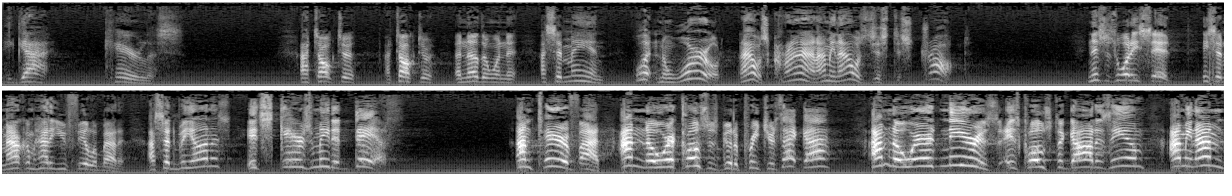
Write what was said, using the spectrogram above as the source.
He got careless. I talked to I talked to another one that I said, "Man, what in the world?" And I was crying. I mean, I was just distraught. And this is what he said. He said, Malcolm, how do you feel about it? I said, to be honest, it scares me to death. I'm terrified. I'm nowhere close as good a preacher as that guy. I'm nowhere near as, as close to God as him. I mean, I'm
